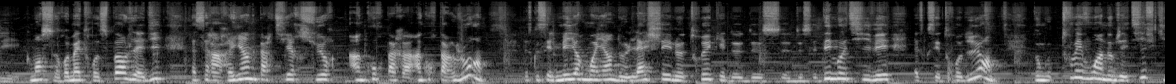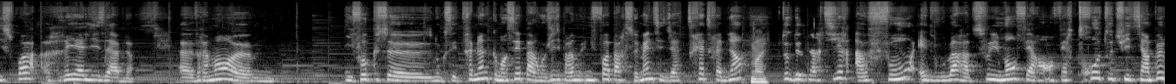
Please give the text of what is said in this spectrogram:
les, comment se remettre au sport, je vous avais dit ça sert à rien de partir sur un cours par un cours par jour parce que c'est le meilleur moyen de lâcher le truc et de, de, se, de se, démotiver parce que c'est trop dur. Donc trouvez-vous un objectif qui soit réalisable. Euh, vraiment. Euh, il faut que ce... donc c'est très bien de commencer par, je dis par exemple une fois par semaine, c'est déjà très très bien, plutôt que de partir à fond et de vouloir absolument faire en faire trop tout de suite. C'est un peu,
